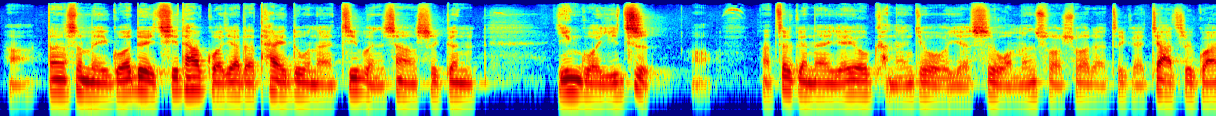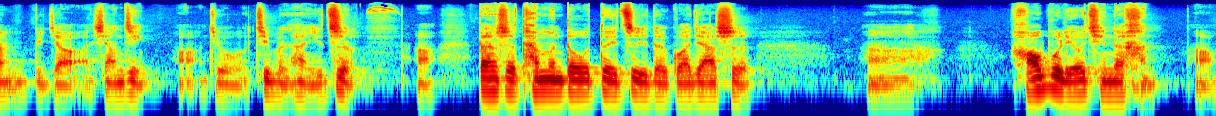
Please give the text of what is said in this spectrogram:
啊。但是美国对其他国家的态度呢，基本上是跟英国一致。那这个呢，也有可能就也是我们所说的这个价值观比较相近啊，就基本上一致了啊。但是他们都对自己的国家是啊毫不留情的很啊。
